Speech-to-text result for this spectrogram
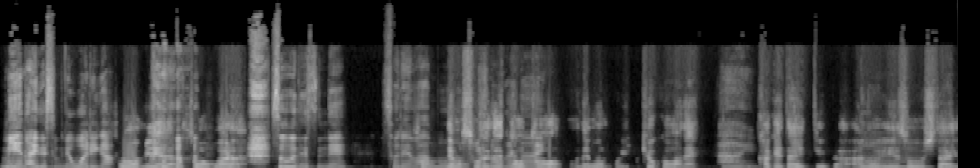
見えないですもんね終わりが。そう、見えない、そう、終わらない。そうですね。それはもうでもそれだけ音を、ね、音曲をね、はい。かけたいっていうか、あのうん演奏したい、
